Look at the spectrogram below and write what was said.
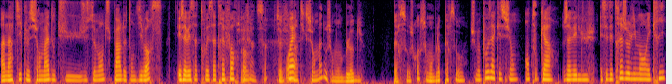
un article sur Mad où tu justement tu parles de ton divorce. Et j'avais ça, trouvé ça très fort. J'avais fait, un, ça. Fait Ouais. un article sur Mad ou sur mon blog? Perso. Je crois que sur mon blog perso. Je me pose la question. En tout cas, j'avais lu et c'était très joliment écrit.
